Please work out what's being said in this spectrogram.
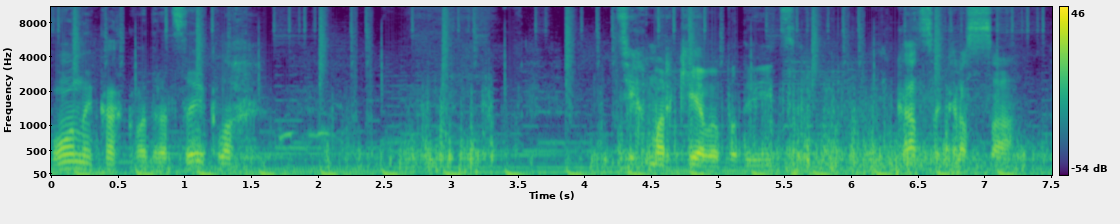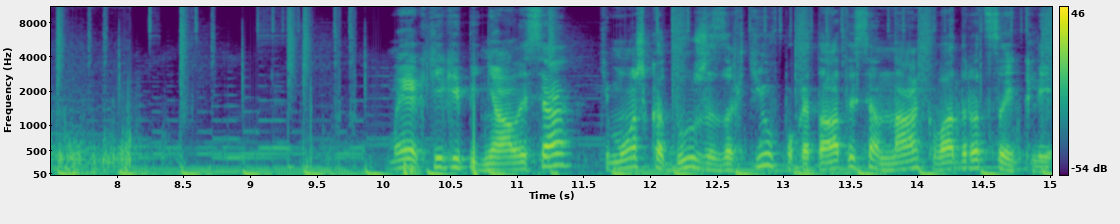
кониках, квадроциклах. Ці хмарки, ви подивіться, яка це краса. Ми як тільки піднялися, Тімошка дуже захотів покататися на квадроциклі,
